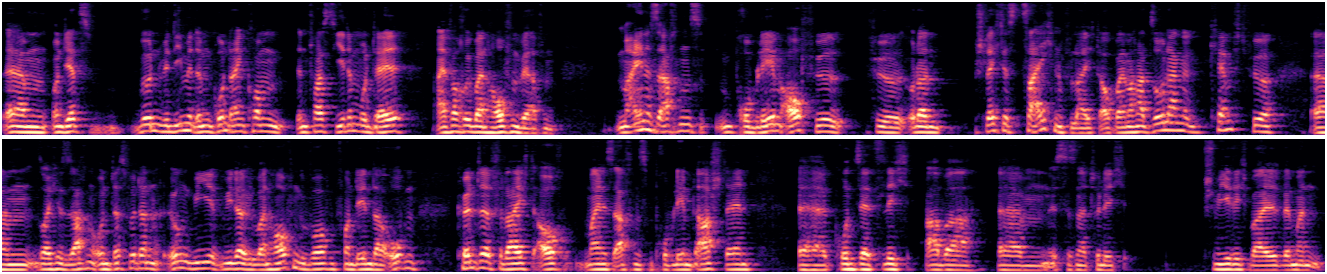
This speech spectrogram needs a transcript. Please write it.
Ähm, und jetzt würden wir die mit einem Grundeinkommen in fast jedem Modell einfach über den Haufen werfen. Meines Erachtens ein Problem auch für, für oder ein schlechtes Zeichen vielleicht auch, weil man hat so lange gekämpft für ähm, solche Sachen und das wird dann irgendwie wieder über den Haufen geworfen von denen da oben. Könnte vielleicht auch meines Erachtens ein Problem darstellen. Äh, grundsätzlich aber ähm, ist es natürlich schwierig, weil wenn man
